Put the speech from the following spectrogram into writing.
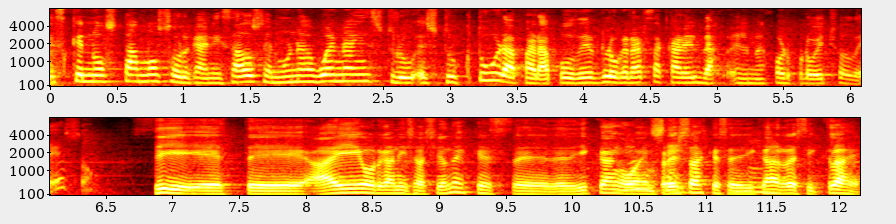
es que no estamos organizados en una buena estructura para poder lograr sacar el, mejor provecho de eso. Sí, este, hay organizaciones que se dedican o empresas que se dedican al reciclaje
